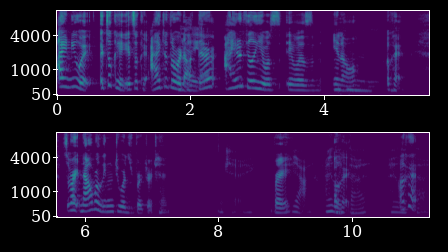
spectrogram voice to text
I knew it. It's okay. It's okay. I had to throw it Okay, out yeah. there. I had a feeling it was it was you know Mhm. okay. So right now we're leaning towards Bridgerton, Okay. right? Yeah. I like Okay. that. I like Okay. that.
